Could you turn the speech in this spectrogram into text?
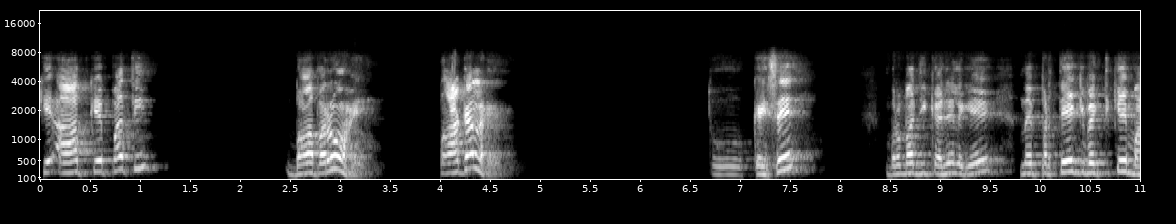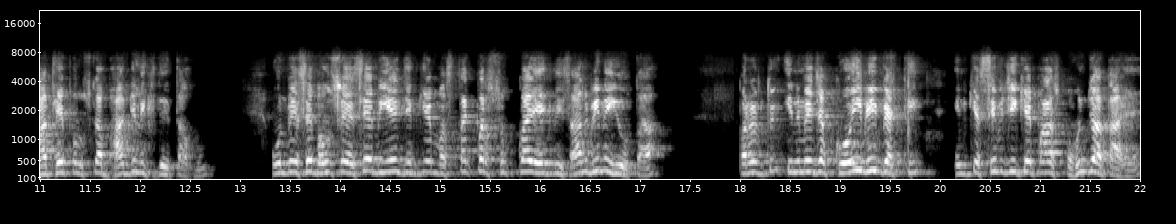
कि आपके पति बाबरों हैं, पागल हैं। तो कैसे? ब्रह्मा जी कहने लगे, मैं प्रत्येक व्यक्ति के माथे पर उसका भाग्य लिख देता हूँ। उनमें से बहुत से ऐसे भी हैं जिनके मस्तक पर सुख का एक निशान भी नहीं होता। परंतु इनमें जब कोई भी व्यक्ति इनके शिव जी के पास पहुँच जाता है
